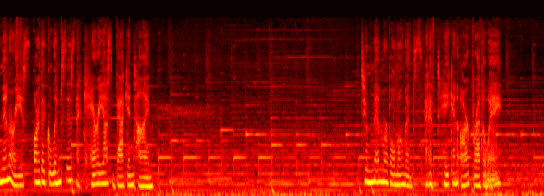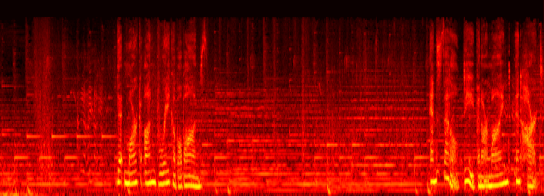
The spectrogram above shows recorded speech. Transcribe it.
Memories are the glimpses that carry us back in time. To memorable moments that have taken our breath away, that mark unbreakable bonds, and settle deep in our mind and heart.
